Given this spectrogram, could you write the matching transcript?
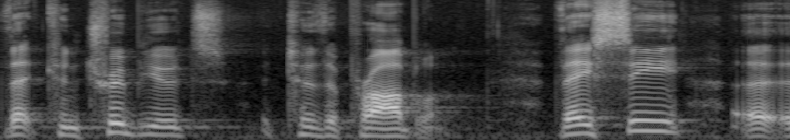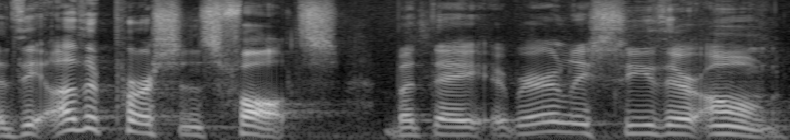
that contributes to the problem. They see uh, the other person's faults, but they rarely see their own.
